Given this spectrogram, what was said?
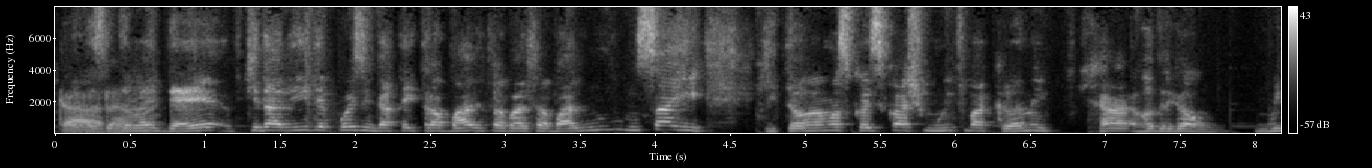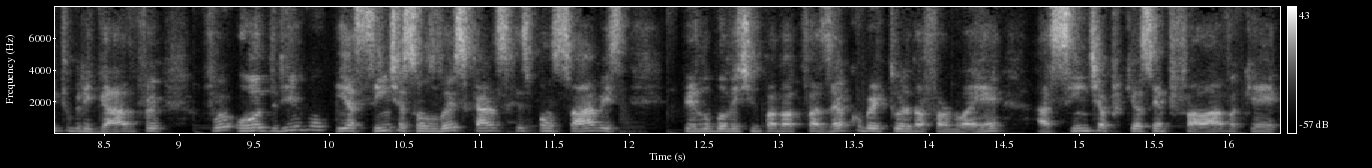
Caramba. Pra você ter uma ideia, que dali depois engatei trabalho, trabalho, trabalho, não, não saí. Então é umas coisas que eu acho muito bacana. E, cara, Rodrigão, muito obrigado. Foi, foi o Rodrigo e a Cíntia são os dois caras responsáveis pelo Boletim do Paddock fazer a cobertura da Fórmula E. A Cíntia, porque eu sempre falava que é,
